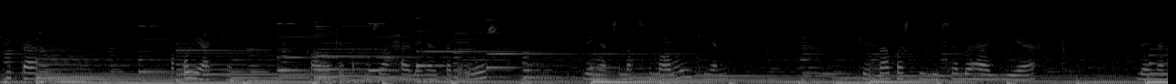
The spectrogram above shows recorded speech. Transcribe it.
kita. Aku yakin kalau kita usaha dengan serius dengan semaksimal mungkin kita pasti bisa bahagia dengan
